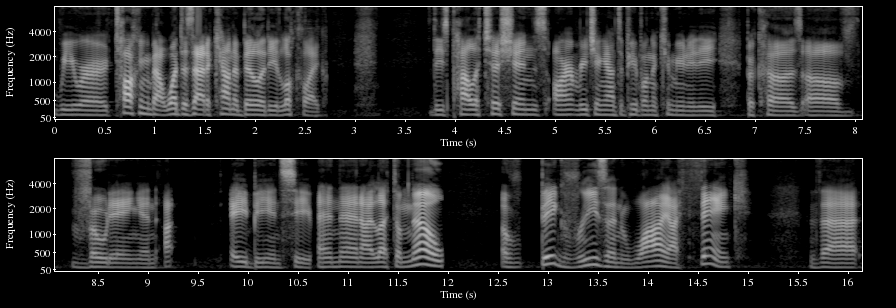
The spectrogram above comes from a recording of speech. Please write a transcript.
we were talking about what does that accountability look like. These politicians aren't reaching out to people in the community because of voting and uh, A, B, and C. And then I let them know a big reason why I think that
